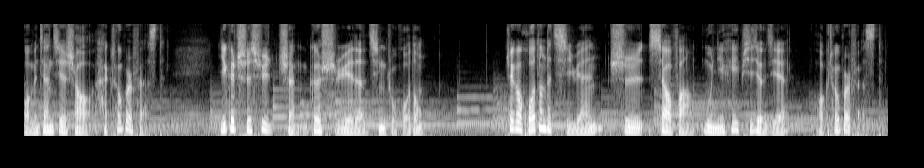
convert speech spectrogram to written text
我们将介绍 Hacktoberfest，一个持续整个十月的庆祝活动。这个活动的起源是效仿慕尼黑啤酒节 Oktoberfest。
